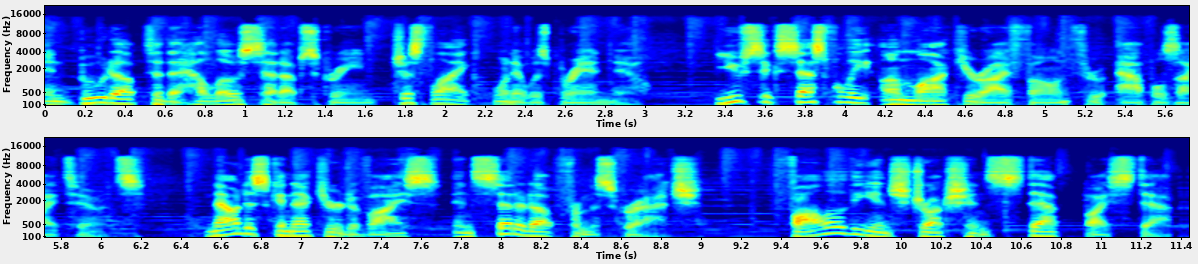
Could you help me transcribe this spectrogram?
and boot up to the Hello Setup screen just like when it was brand new. You've successfully unlocked your iPhone through Apple's iTunes. Now disconnect your device and set it up from the scratch. Follow the instructions step by step,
